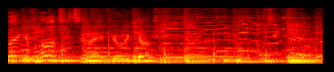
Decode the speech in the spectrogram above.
playing a party tonight if you want to come.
